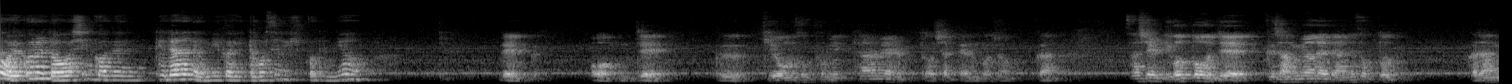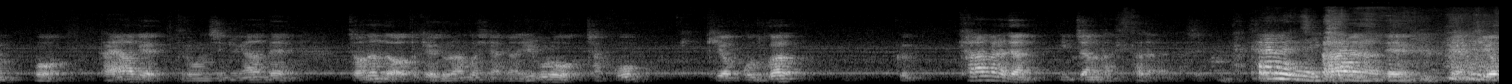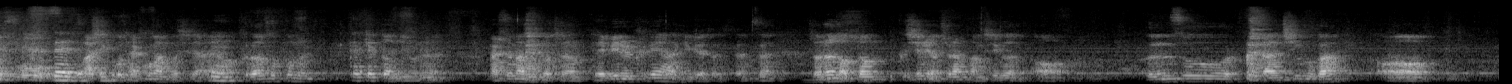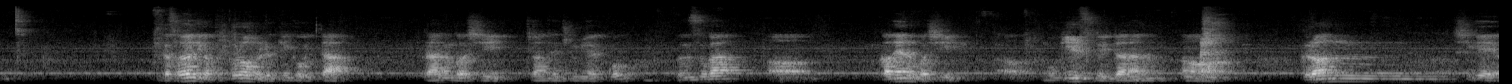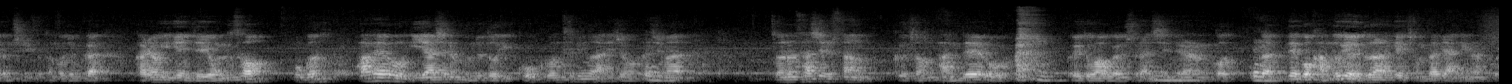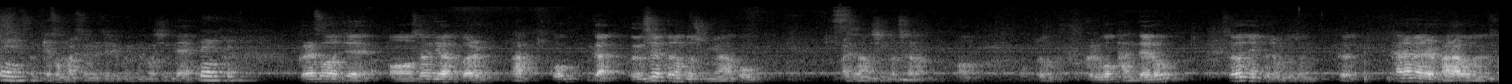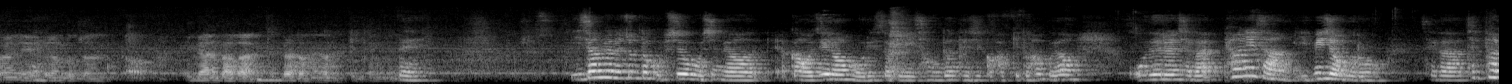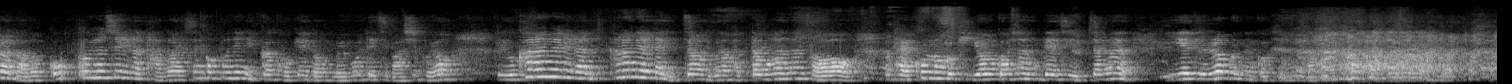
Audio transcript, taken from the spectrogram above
그 얼굴을 넣으신 거는 대단한 의미가 있다고 생각했거든요. 네, 그, 어 이제 그 귀여운 소품이 캐러멜부터 시작되는 거죠. 그러니까 사실 이것도 이제 그 장면에 대한 해석도 가장 뭐 다양하게 들어오는 씬 중에 하나인데 저는 어떻게 의도를 한 것이냐면 일부러 작고 귀엽고 누가 그 캐러멜에 대한 입장은 다 비슷하잖아요, 사실. 카라멜에 대한 입장은 카라멜은 네, 귀엽고 네, 네. 맛있고 달콤한 것이잖아요. 네. 그런 소품을 택했던 이유는 말씀하신 것처럼 대비를 크게 하기 위해서였어요. 그러니까 저는 어떤 그 씬을 연출한 방식은 어, 은수라는 친구가 어, 그러니까 서연이가 부끄러움을 느끼고 있다라는 것이 저한테는 중요했고 은수가 어, 꺼내는 것이 어, 무기일 수도 있다라는 어, 그런 식의 연출이 있었던 거죠. 그러니까 가령 이게 이제 용서 혹은 화해로 이해하시는 분들도 있고 그건 틀린 건 아니죠. 하지만 저는 사실상 그 정 반대로 의도하고 연출한 씬이라는 것. 그러니까 근데 뭐 감독의 의도라는 게 정답이 아니라는 거. 네. 계속 말씀을 드리고 있는 것인데 네, 네. 그래서 이제 어, 소연이가 그걸 받고, 그러니까 은수의 표정도 중요하고 말씀하신 것처럼 어, 좀 그리고 반대로 소연이의 표정도 좀 그 카라멜을 바라보는 소연이의 네. 표정도 저는 어, 의미하는 바가 음. 특별하다고 생각했기 때문에 네. 이 장면을 좀 더 곱씹어 보시면 약간 어지러운 머릿속이 정돈되실 것 같기도 하고요. 오늘은 제가 편의상 이미적으로 제가 챕터를 나눴고 또 현실이란 단어를 쓴 것 뿐이니까 거기에 너무 매몰되지 마시고요. 그리고 카라멜이란, 카라멜에 대한 입장은 누구나 같다고 하면서 뭐 달콤한 거 귀여운 거 하셨는데 제 입장은 이에 들러붙는 것입니다.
